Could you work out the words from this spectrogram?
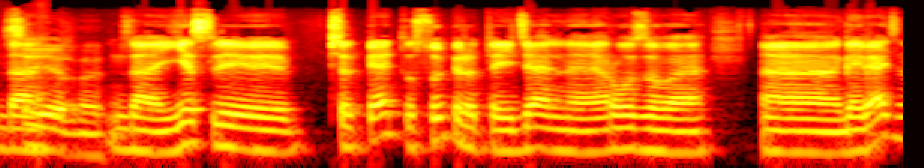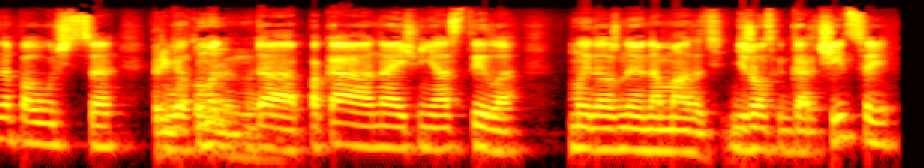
да, да, если 55, то супер, это идеальная розовая э, говядина получится. Приготовленная. Вот мы- да, пока она еще не остыла, мы должны ее намазать дижонской горчицей.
